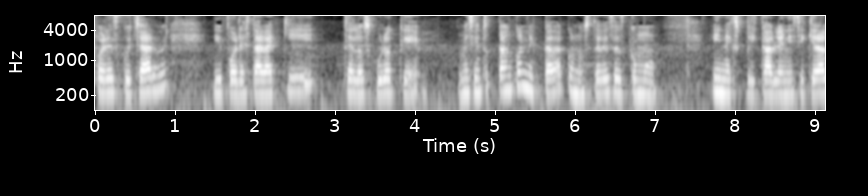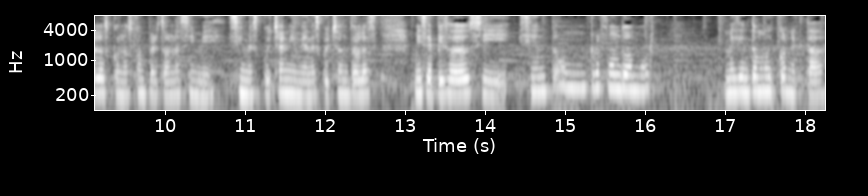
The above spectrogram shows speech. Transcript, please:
por escucharme y por estar aquí. Se los juro que me siento tan conectada con ustedes, es como inexplicable, ni siquiera los conozco en persona si me, si me escuchan y me han escuchado en todos mis episodios y siento un profundo amor, me siento muy conectada.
